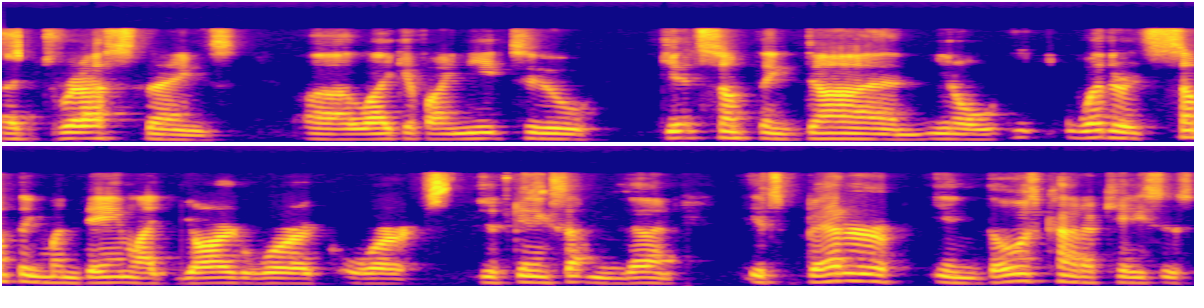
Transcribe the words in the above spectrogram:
address things. Uh, like if I need to get something done, you know, whether it's something mundane like yard work or just getting something done, it's better in those kind of cases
